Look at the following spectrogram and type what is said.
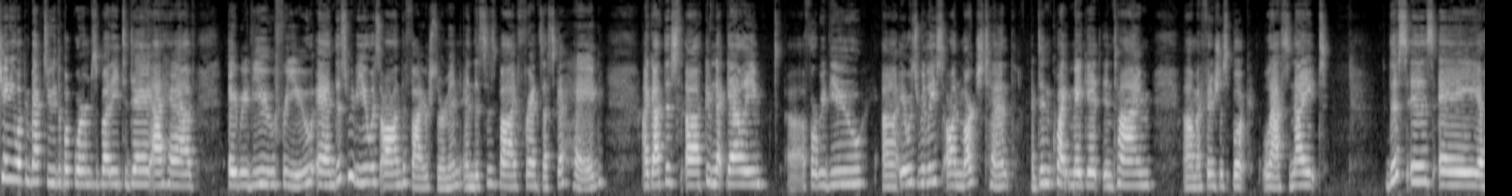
Janie. Welcome back to the Bookworms Buddy. Today I have a review for you, and this review is on The Fire Sermon, and this is by Francesca Haig. I got this uh, through NetGalley uh, for review. Uh, it was released on March 10th. I didn't quite make it in time. Um, I finished this book last night. This is a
